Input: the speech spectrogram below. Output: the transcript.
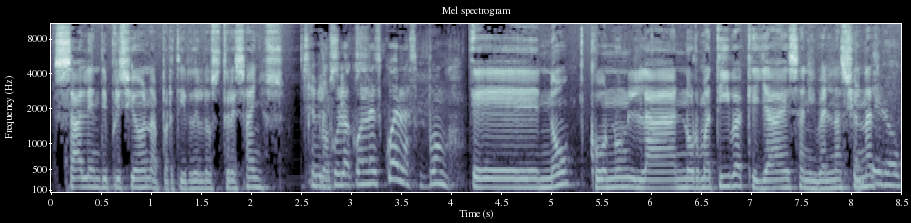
salen de prisión a partir de los tres años. Se vincula con la escuela, supongo. Eh, no, con un- la normativa que ya es a nivel nacional. Pero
